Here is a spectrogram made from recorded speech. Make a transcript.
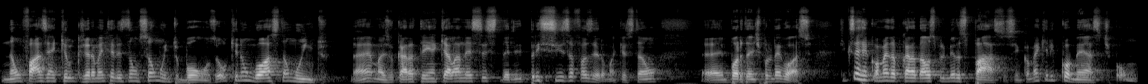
Não fazem aquilo que geralmente eles não são muito bons ou que não gostam muito né? mas o cara tem aquela necessidade, ele precisa fazer, uma questão é, importante para o negócio. O que, que você recomenda para o cara dar os primeiros passos? Assim? Como é que ele começa? Tipo,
